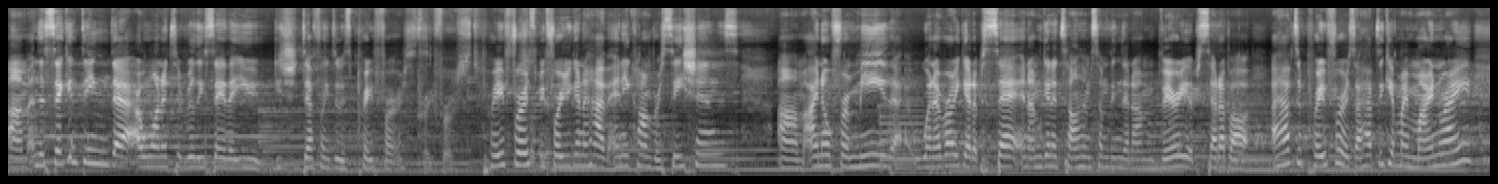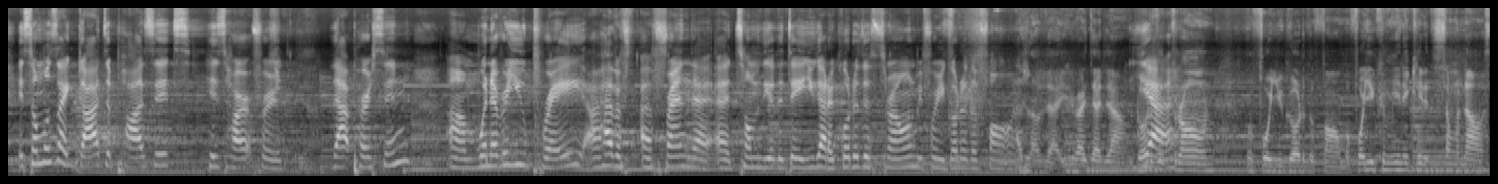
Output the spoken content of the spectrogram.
Um, and the second thing that I wanted to really say that you, you should definitely do is pray first. Pray first. Pray first Okay. before you're gonna have any conversations. Um, I know for me that whenever I get upset and I'm gonna tell him something that I'm very upset about, I have to pray first. I have to get my mind right. It's almost like God deposits his heart for that person. Um, whenever you pray, I have a, a friend that uh, told me the other day, you gotta go to the throne before you go to the phone. I love that. You write that down. Go to the throne before you go to the phone. Before you communicate it to someone else,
